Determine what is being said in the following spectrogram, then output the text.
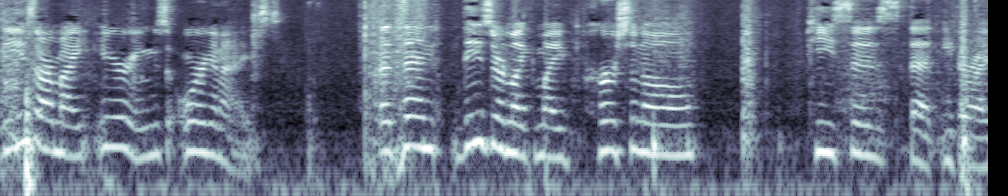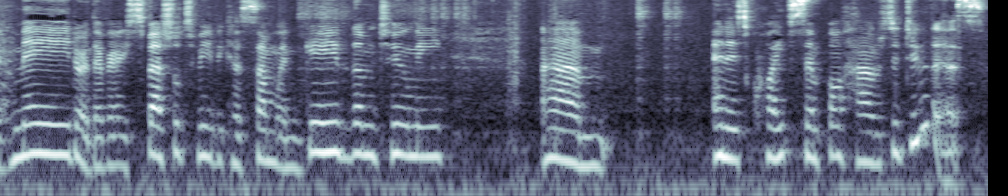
These are my earrings organized. But then these are like my personal pieces that either I've made or they're very special to me because someone gave them to me. Um, and it's quite simple how to do this.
